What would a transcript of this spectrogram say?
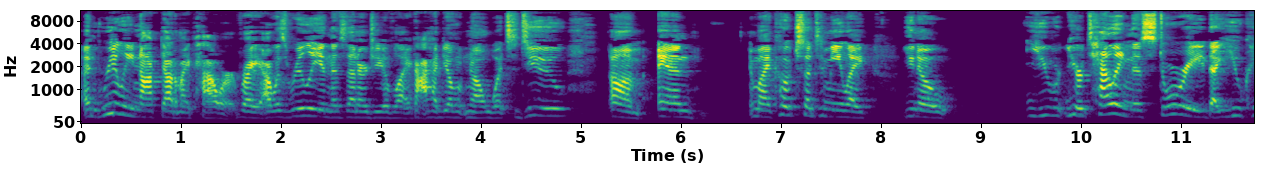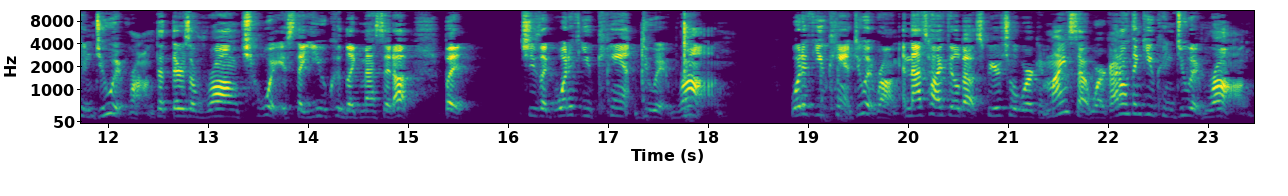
and really knocked out of my power right? I was really in this energy of like i don't know what to do. Um, and my coach said to me like you know you you're telling this story that you can do it wrong, that there's a wrong choice, that you could like mess it up. But she's like, what if you can't do it wrong? What if you can't do it wrong? And that's how I feel about spiritual work and mindset work. I don't think you can do it wrong.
